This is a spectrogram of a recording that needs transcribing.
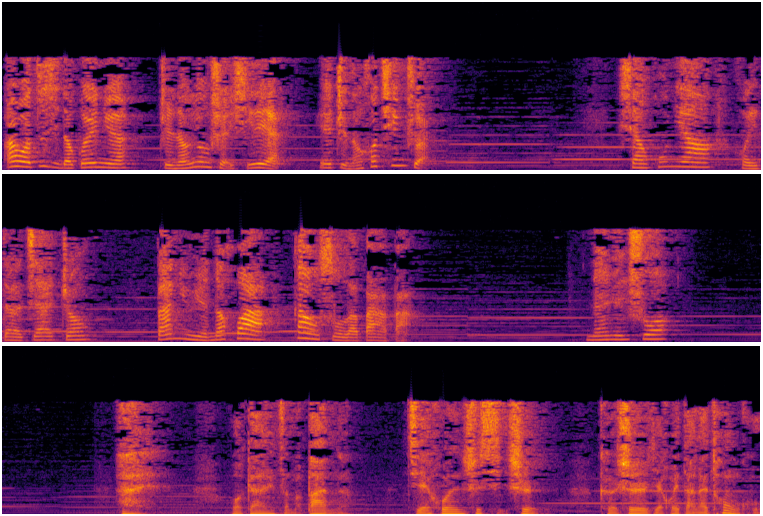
而我自己的闺女只能用水洗脸，也只能喝清水。”小姑娘回到家中，把女人的话告诉了爸爸。男人说：“唉，我该怎么办呢？结婚是喜事，可是也会带来痛苦。”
